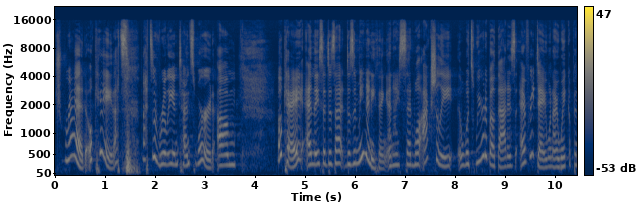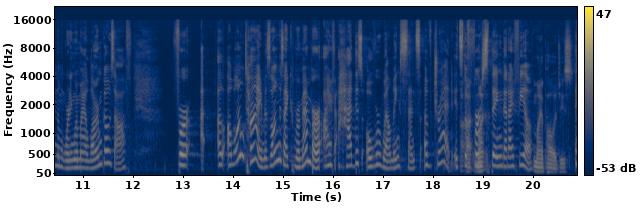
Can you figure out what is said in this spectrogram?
dread. Okay, that's that's a really intense word. Um, okay, and they said, does that does it mean anything? And I said, well, actually, what's weird about that is every day when I wake up in the morning, when my alarm goes off, for a, a, long time, as long as I can remember, I've had this overwhelming sense of dread. It's the uh, first my, thing that I feel. My apologies.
